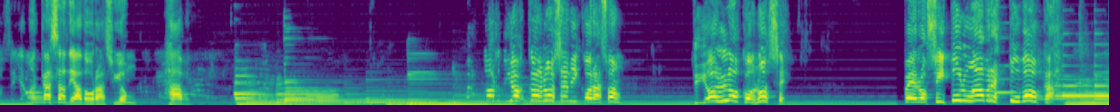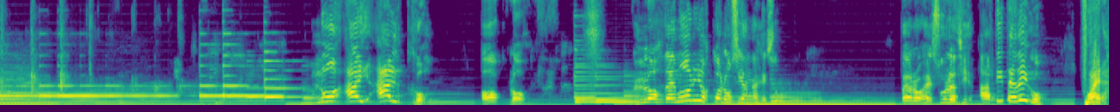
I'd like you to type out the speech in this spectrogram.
Se llama casa de adoración Pastor, Dios conoce mi corazón. Dios lo conoce. Pero si tú no abres tu boca, no hay algo. Oh, gloria. Los demonios conocían a Jesús. Pero Jesús le decía, a ti te digo, fuera.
